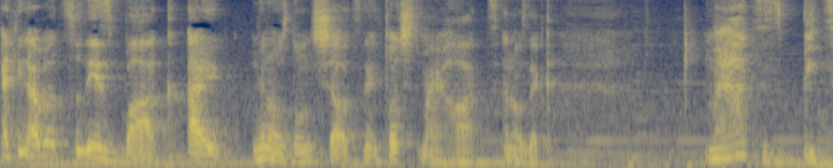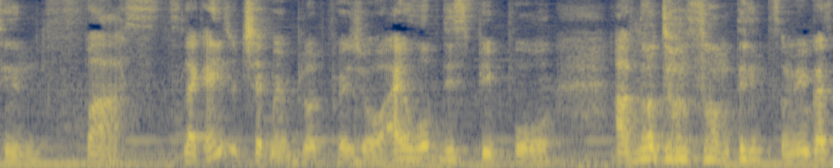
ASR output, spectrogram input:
I think about two days back i when i was done shouting i touched my heart and i was like my heart is beating fast. Like i need to check my blood pressure. I hope these people have not done something to me because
